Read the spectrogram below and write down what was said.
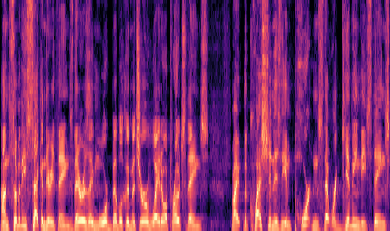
On some of these secondary things, there is a more biblically mature way to approach things, right? The question is the importance that we're giving these things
